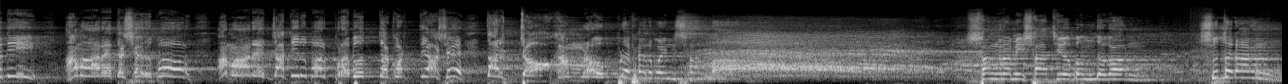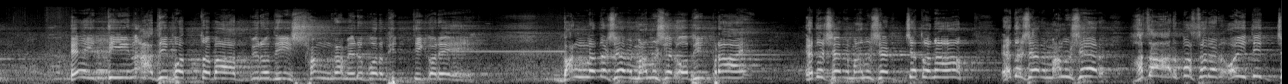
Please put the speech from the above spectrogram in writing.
যদি আমার দেশের উপর, আমার জাতির উপর প্রভুত্ব করতে আসে, তার চোখ আমরা উপড়ে ফেলব ইনশাল্লাহ সংগ্রামী সাথী ও বন্ধুগণ, সুতরাং এই তিন আধিপত্যবাদ বিরোধী সংগ্রামের উপর ভিত্তি করে বাংলাদেশের মানুষের অভিপ্রায়, এদেশের মানুষের চেতনা, এদেশের মানুষের হাজার বছরের ঐতিহ্য,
